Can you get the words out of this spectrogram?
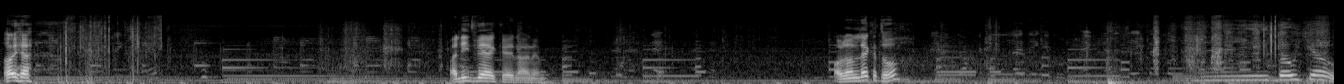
Oh ja. Maar niet werken in Arnhem. Oh, dan lekker toch? Hey, Bootjo.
